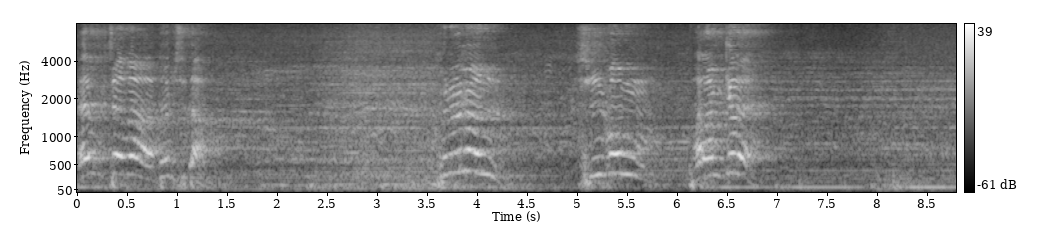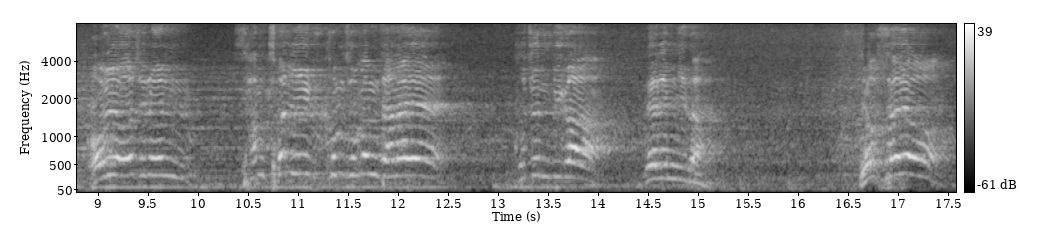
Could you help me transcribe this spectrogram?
애국자가 됩시다. 흐르는 시공 바람결에 어려지는 삼천이 금수강 잔하에 굳은 비가 내립니다. 역사여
